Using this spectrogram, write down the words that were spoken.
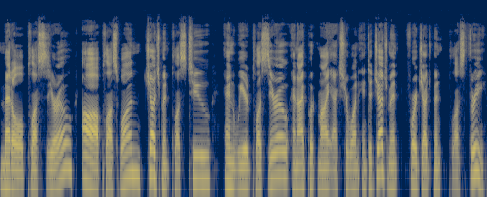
mettle plus zero, awe plus one, judgment plus two, and weird plus zero. And I put my extra one into judgment for judgment plus three.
